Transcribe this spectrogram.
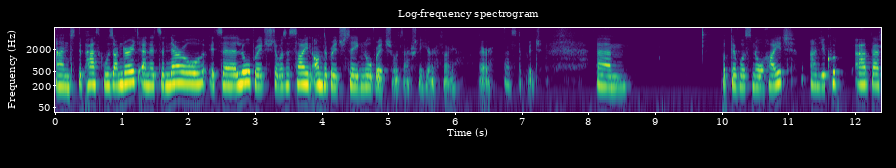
And the path goes under it, and it's a narrow, it's a low bridge. There was a sign on the bridge saying low bridge. Oh, it's actually here. Sorry. There. That's the bridge. Um, but there was no height, and you could add that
